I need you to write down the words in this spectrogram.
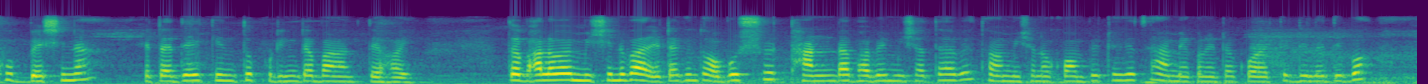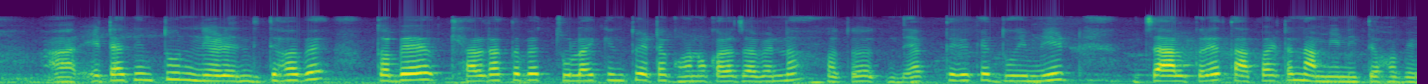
খুব বেশি না, এটা দিয়ে কিন্তু পুডিংটা বানাতে হয়। তো ভালোভাবে মিশিয়ে নেব আর এটা কিন্তু অবশ্যই ঠান্ডাভাবে মিশাতে হবে। তো আমার মিশানো কমপ্লিট হয়ে গেছে, আমি এখন এটা কড়াইতে ঢেলে দিব। আর এটা কিন্তু নেড়ে দিতে হবে। তবে খেয়াল রাখতে হবে, চুলায় কিন্তু এটা ঘন করা যাবে না। হয়তো এক থেকে দুই মিনিট জাল করে তারপর এটা নামিয়ে নিতে হবে।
